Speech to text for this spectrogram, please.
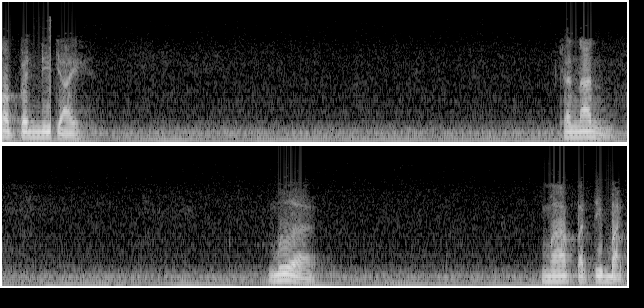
ก็เป็นนิใจ ฉะนั้น เมื่อมาปฏิบัติ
